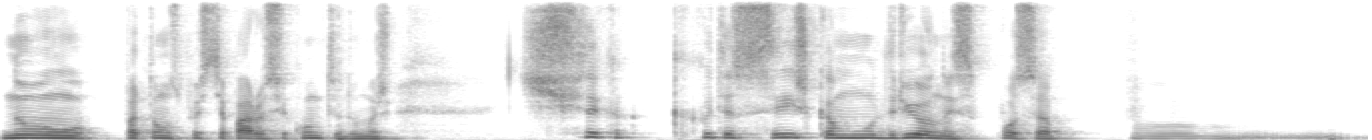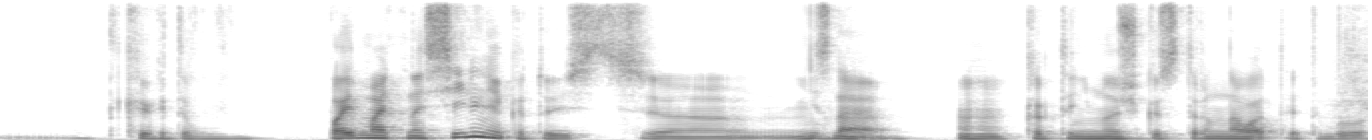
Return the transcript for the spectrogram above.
Ну, потом спустя пару секунд ты думаешь, что-то как, какой-то слишком мудреный способ как это поймать насильника, то есть, э, не знаю, Мгм. как-то немножечко странновато это было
